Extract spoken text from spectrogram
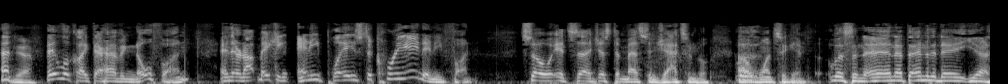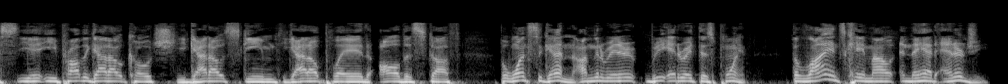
Yeah. they look like they're having no fun and they're not making any plays to create any fun. So it's uh, just a mess in Jacksonville uh, Well, once again. Listen, and at the end of the day, yes, you, you probably got out coached, you got out schemed, you got outplayed, all this stuff. But once again, I'm going to reiter- reiterate this point. The Lions came out and they had energy.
